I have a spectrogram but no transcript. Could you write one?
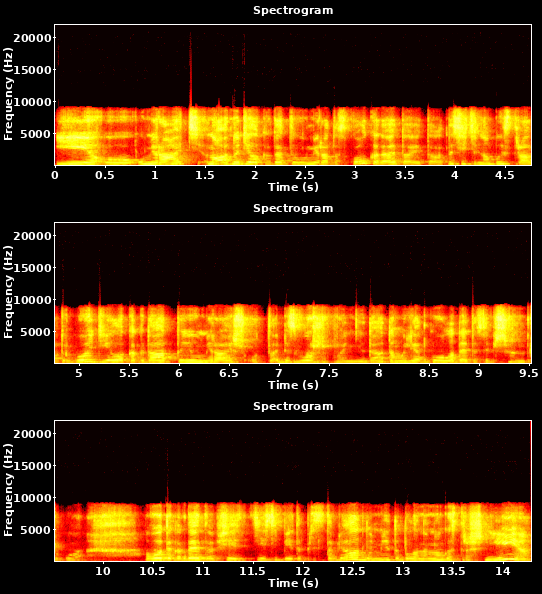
И э, умирать, ну, одно дело, когда ты умер от осколка, да, это, это относительно быстро, а другое дело, когда ты умираешь от обезвоживания, да, там, или от голода, это совершенно другое. Вот, и когда это вообще, я себе это представляла, для меня это было намного страшнее,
